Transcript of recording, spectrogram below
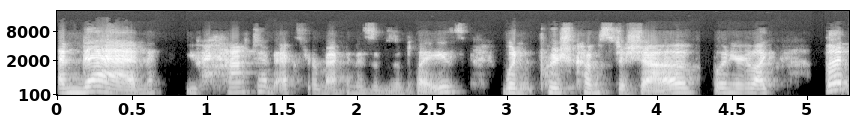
And then you have to have extra mechanisms in place. When push comes to shove when you're like but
